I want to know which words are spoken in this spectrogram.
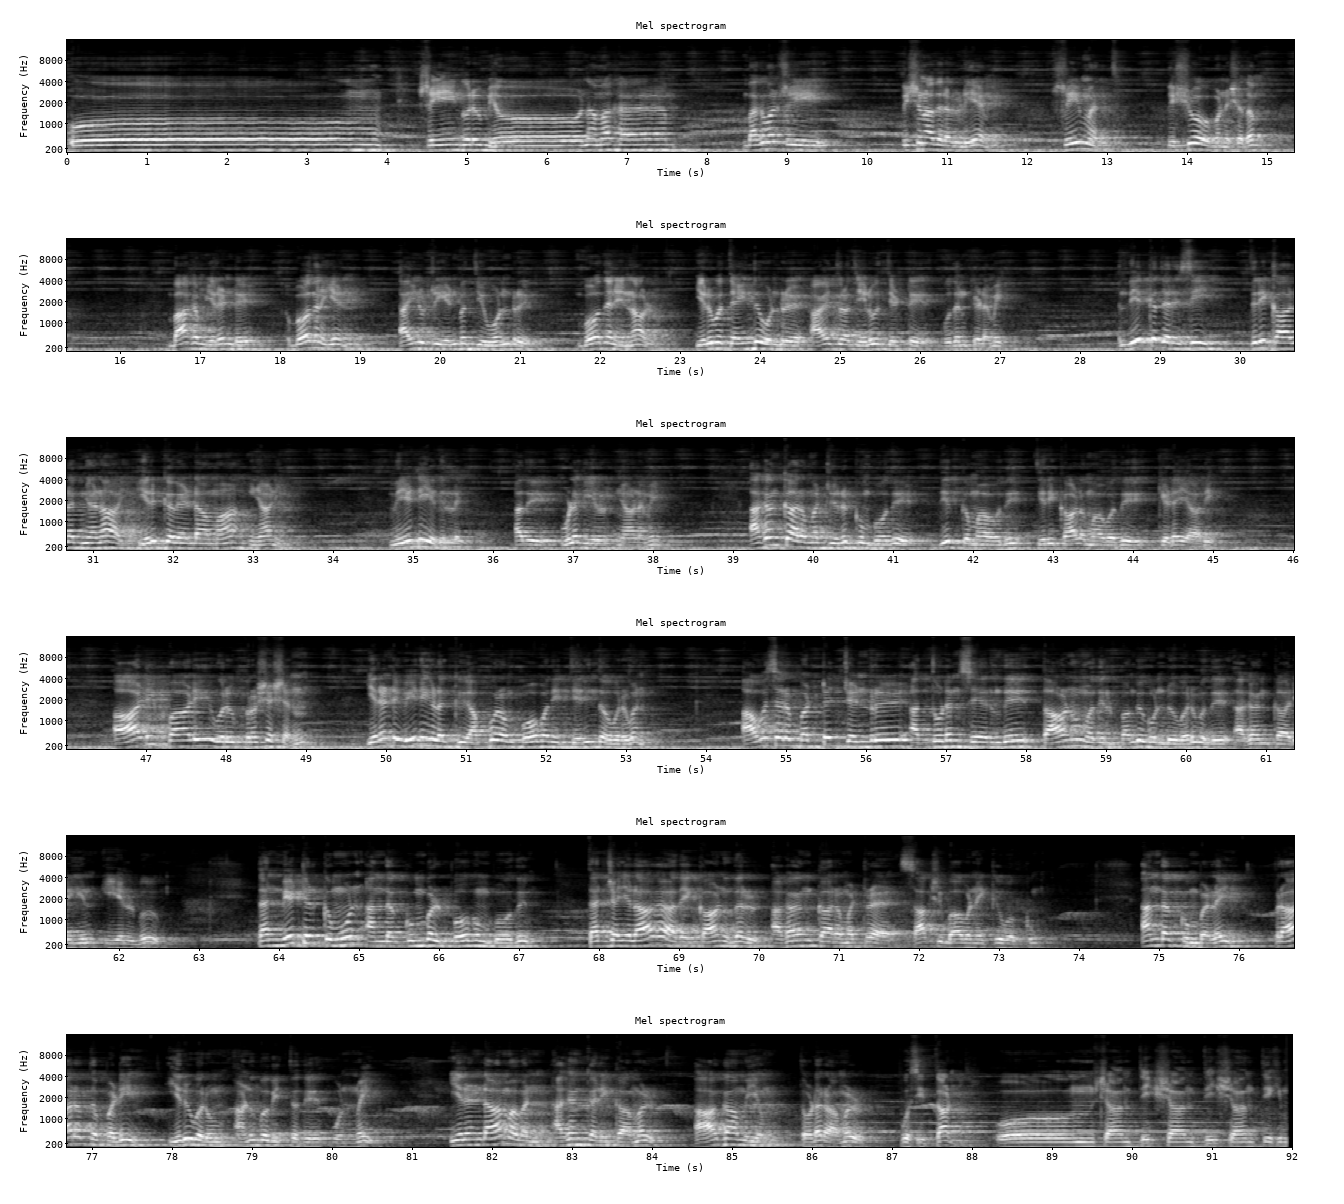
ஓம் ஸ்ரீ குருபியோ நமக. பகவான் ஸ்ரீ விஸ்வநாதர் அவருடைய ஸ்ரீமத் விஸ்வ உபனிஷதம் பாகம் இரண்டு போதனை எண் ஐநூற்றி எண்பத்தி ஒன்று போதனை நாள் இருபத்தைந்து ஒன்று ஆயிரத்தி தொள்ளாயிரத்தி எழுபத்தெட்டு புதன்கிழமை. தீர்க்கதரிசி திரிகாலஜனாய் இருக்க வேண்டாமா ஞானி? வேண்டியதில்லை. அது உலகியல் ஞானமே. அகங்காரமற்று இருக்கும்போது தீர்க்கமாவது திரிகாலமாவது கிடையாது. ஆடி பாடி ஒரு ப்ரொஷஷன் இரண்டு வீதிகளுக்கு அப்புறம் போவதை தெரிந்த ஒருவன் அவசரப்பட்டு சென்று அத்துடன் சேர்ந்து தானும் அதில் பங்கு கொண்டு வருவது அகங்காரியின் இயல்பு. தன் வீட்டிற்கு முன் அந்த கும்பல் போகும்போது தற்செயலாக அதை காணுதல் அகங்காரமற்ற சாட்சி பாவனைக்கு ஒக்கும். அந்த கும்பலை பிராரத்தப்படி இருவரும் அனுபவித்தது உண்மை. இரண்டாம் அவன் அகங்கரிக்காமல் ஆகாமியம் தொடராமல் புசித்தான். ஓம் சாந்தி சாந்தி சாந்தி.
